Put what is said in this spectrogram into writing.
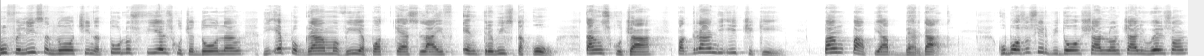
Um feliz noite na todos fiéis escuchadores de e programa via podcast live entrevista com tan para grande e chiqui, pam papia verdade. Com vosso servidor Shalom Charlie Wilson,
